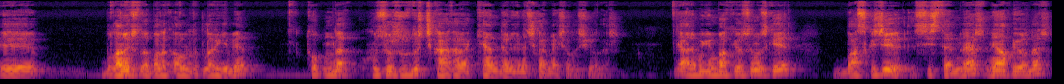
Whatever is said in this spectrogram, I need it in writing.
e, bulanık suda balık avladıkları gibi toplumda huzursuzluk çıkartarak kendilerini öne çıkarmaya çalışıyorlar. Yani bugün bakıyorsunuz ki baskıcı sistemler ne yapıyorlar?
